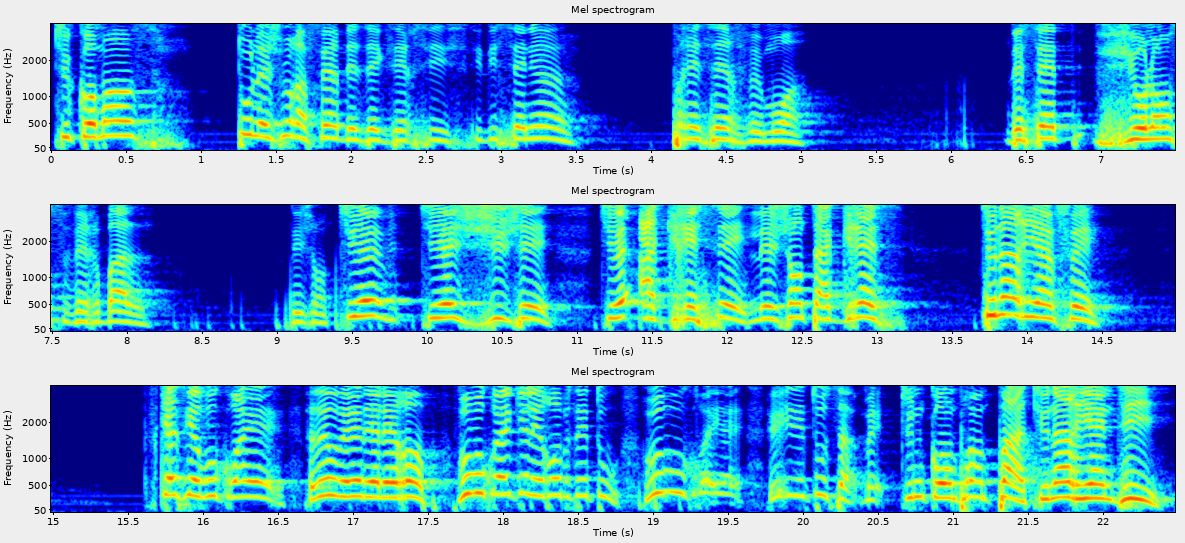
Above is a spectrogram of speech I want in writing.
tu commences tous les jours à faire des exercices. Tu dis, Seigneur, préserve-moi de cette violence verbale des gens. Tu es, tu es jugé, tu es agressé, les gens t'agressent. Tu n'as rien fait. Qu'est-ce que vous croyez? Vous venez de l'Europe? Vous vous croyez que l'Europe c'est tout. Vous vous croyez et tout ça. Mais tu ne comprends pas, tu n'as rien dit.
